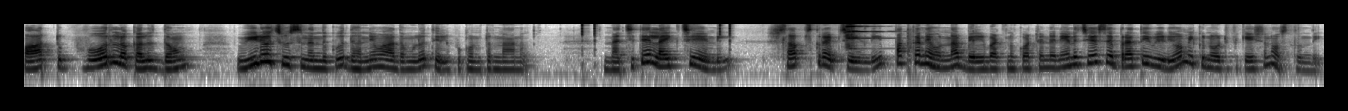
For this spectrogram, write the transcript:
పార్ట్ ఫోర్లో కలుద్దాం. వీడియో చూసినందుకు ధన్యవాదములు తెలుపుకుంటున్నాను. నచ్చితే లైక్ చేయండి సబ్స్క్రైబ్ చేయండి పక్కనే ఉన్న బెల్ బటన్ కొట్టండి. నేను చేసే ప్రతి వీడియో మీకు నోటిఫికేషన్ వస్తుంది.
